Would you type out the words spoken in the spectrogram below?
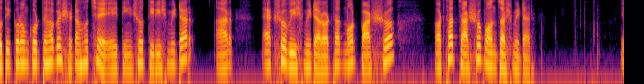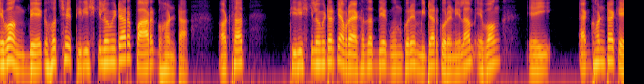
অতিক্রম করতে হবে সেটা হচ্ছে এই তিনশো মিটার আর একশো বিশ মিটার, অর্থাৎ মোট পাঁচশো অর্থাৎ চারশো পঞ্চাশ মিটার। এবং বেগ হচ্ছে তিরিশ কিলোমিটার পার ঘণ্টা। অর্থাৎ তিরিশ কিলোমিটারকে আমরা এক হাজার দিয়ে গুণ করে মিটার করে নিলাম এবং এই এক ঘন্টাকে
